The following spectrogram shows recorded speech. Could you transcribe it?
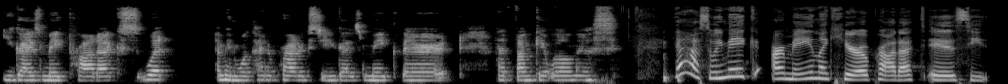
you guys make products. What I mean, what kind of products do you guys make there at Funk It Wellness? Yeah, so we make our main like hero product is seed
